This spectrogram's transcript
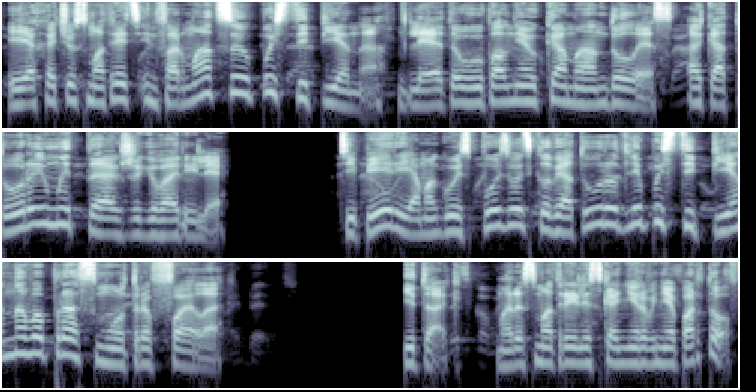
и я хочу смотреть информацию постепенно. Для этого выполняю команду less, о которой мы также говорили. Теперь я могу использовать клавиатуру для постепенного просмотра файла. Итак, мы рассмотрели сканирование портов.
